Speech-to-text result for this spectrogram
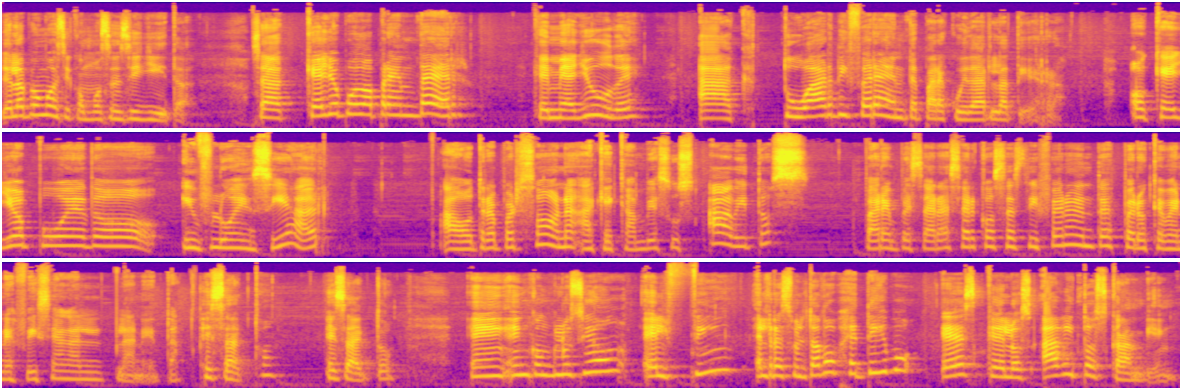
Yo la pongo así como sencillita. O sea, que yo puedo aprender que me ayude a actuar diferente para cuidar la tierra. O que yo puedo influenciar a otra persona a que cambie sus hábitos para empezar a hacer cosas diferentes, pero que benefician al planeta. Exacto, exacto. En, en conclusión, el fin, el resultado objetivo es que los hábitos cambien,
